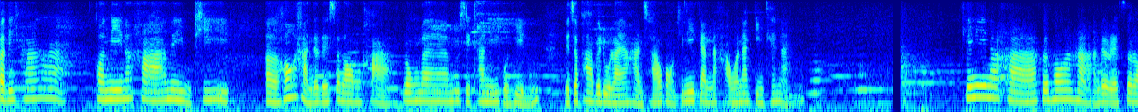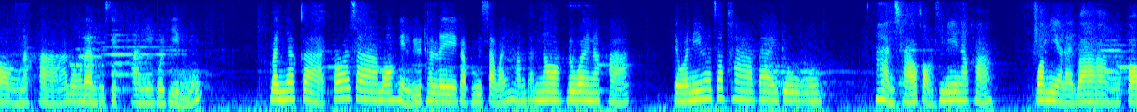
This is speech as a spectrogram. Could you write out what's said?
สวัสดีค่ะ ตอนนี้นะคะเมย์อยู่ที่ห้องอาหารเดอะเรสซองค่ะ โรงแรมดุสิตธานีหัวหิน เดี๋ยวจะพาไปดูรายอาหารเช้าของที่นี่กันนะคะ ว่าน่ากินแค่ไหน ที่นี่นะคะคือห้องอาหารเดอะเรสซองนะคะ โรงแรมดุสิตธานีหัวหิน บรรยากาศก็จะมองเห็นวิวทะเลกับวิวสระว่ายน้ำด้านนอกด้วยนะคะ เดี๋ยววันนี้เราจะพาไปดูอาหารเช้าของที่นี่นะคะ ว่ามีอะไรบ้างแล้วก็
